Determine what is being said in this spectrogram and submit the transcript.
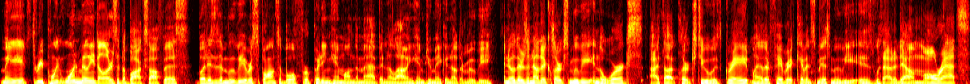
made $3.1 million at the box office, but is the movie responsible for putting him on the map and allowing him to make another movie? I know there's another Clerks movie in the works. I thought Clerks 2 was great. My other favorite Kevin Smith movie is without a doubt Mallrats.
